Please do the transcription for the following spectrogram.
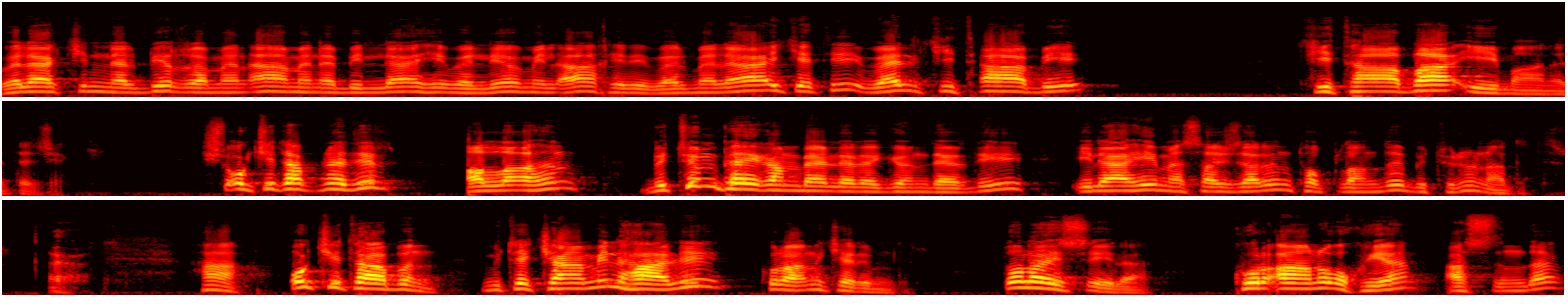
velakinnel birra men amene billahi vel yevmil ahiri vel melaiketi vel kitabi kitaba iman edecek. İşte o kitap nedir? Allah'ın bütün peygamberlere gönderdiği ilahi mesajların toplandığı bütünün adıdır. Evet. Ha, o kitabın mütekamil hali Kur'an-ı Kerim'dir. Dolayısıyla Kur'an'ı okuyan aslında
